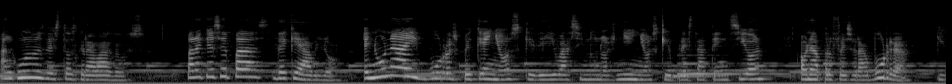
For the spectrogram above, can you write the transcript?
algunos de estos grabados, para que sepas de qué hablo. En una hay burros pequeños que deriva siendo unos niños que presta atención a una profesora burra. Y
